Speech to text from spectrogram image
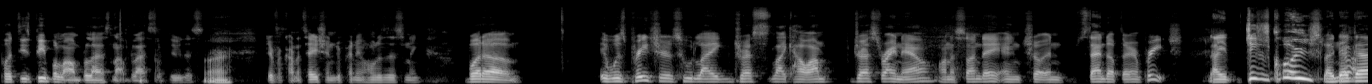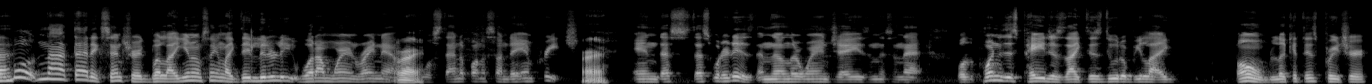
put these people on blast not blast the dude that's All right. different connotation depending on who's listening but um it was preachers who like dress like how i'm dressed right now on a sunday and show and stand up there and preach Like Jesus Christ, like that guy. Well, not that eccentric, but like you know what I'm saying. Like they literally what I'm wearing right now. Right. Will stand up on a Sunday and preach, right? and that's that's what it is. And then they're wearing J's and this and that. Well, the point of this page is like this dude will be like, boom, look at this preacher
